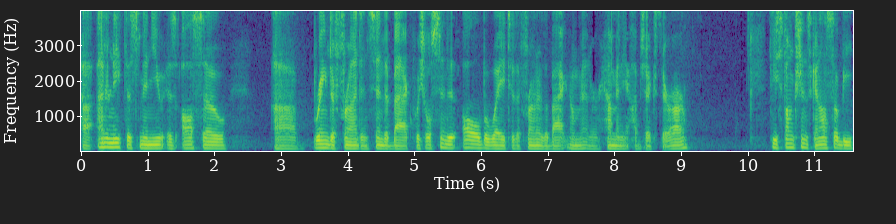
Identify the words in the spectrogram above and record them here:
Uh, underneath this menu is also bring to front and send it back which will send it all the way to the front or the back no matter how many objects there are. These functions can also be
